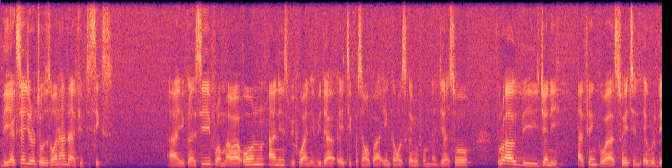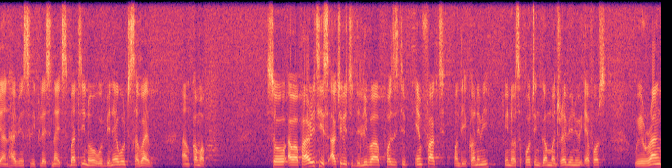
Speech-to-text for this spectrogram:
the exchange rate was 156. Uh, you can see from our own earnings before and EBITDA, 80% of our income was coming from Nigeria. So throughout the journey, I think we're sweating every day and having sleepless nights. But, you know, we've been able to survive and come up. So our priority is actually to deliver positive impact on the economy, you know, supporting government revenue efforts. We rank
